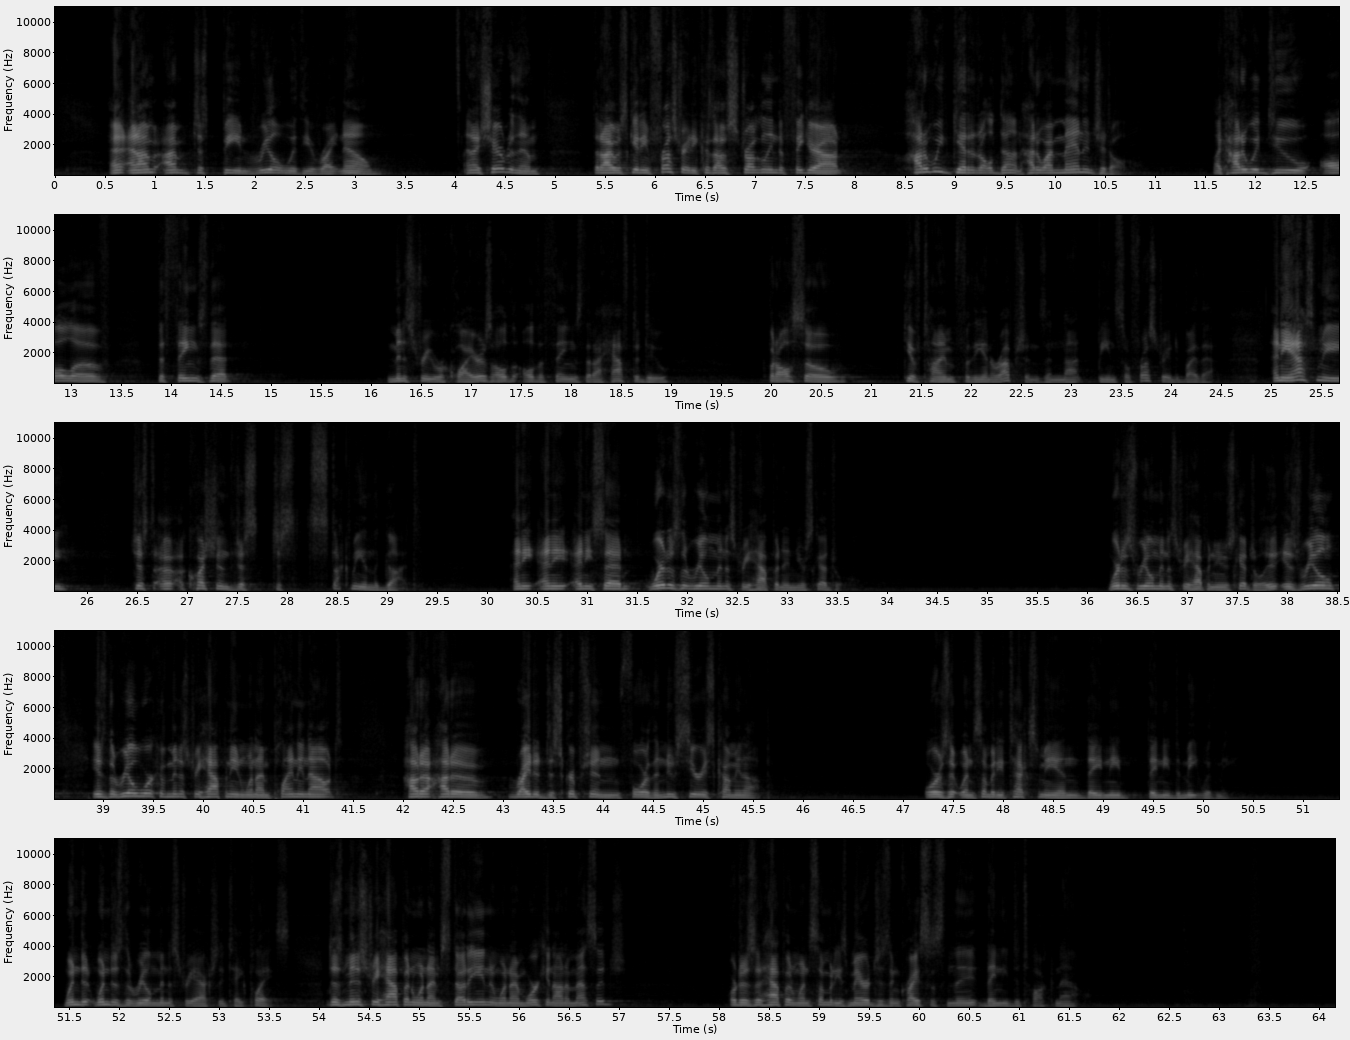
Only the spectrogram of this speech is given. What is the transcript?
And, and I'm, I'm just being real with you right now. And I shared with him that I was getting frustrated because I was struggling to figure out how do we get it all done? How do I manage it all? Like, how do we do all of the things that ministry requires, all the, all the things that I have to do, but also give time for the interruptions and not being so frustrated by that? And he asked me just a, a question that just, just stuck me in the gut. And he, and, he, and he said, Where does the real ministry happen in your schedule? Where does real ministry happen in your schedule? Is, real, is the real work of ministry happening when I'm planning out how to, how to write a description for the new series coming up? Or is it when somebody texts me and they need, they need to meet with me? When, do, when does the real ministry actually take place? Does ministry happen when I'm studying and when I'm working on a message? Or does it happen when somebody's marriage is in crisis and they, they need to talk now?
